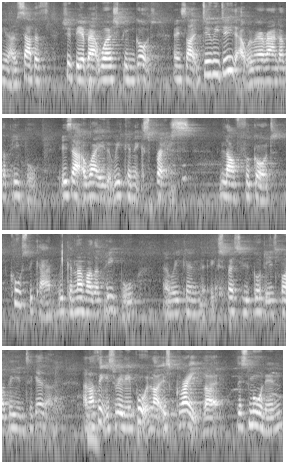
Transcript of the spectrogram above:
you know, Sabbath should be about worshipping God. And it's like, do we do that when we're around other people? Is that a way that we can express love for God? Of course we can. We can love other people and we can express who God is by being together. And I mm. think it's really important. Like, it's great, like this morning,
